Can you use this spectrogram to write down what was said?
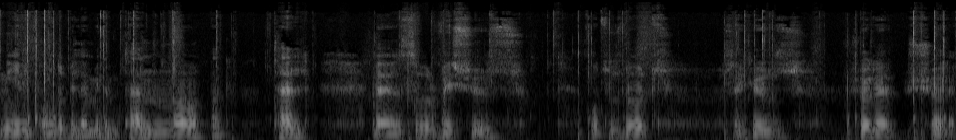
niyelik oldu bilemedim. Tel no bak tel e, 0500 34 800 şöyle şöyle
